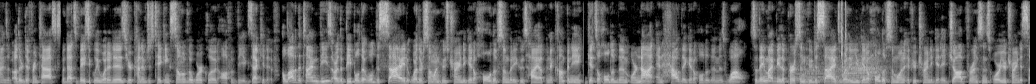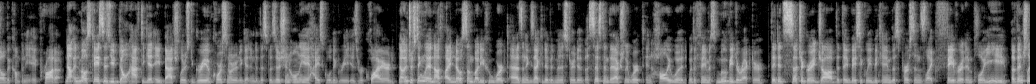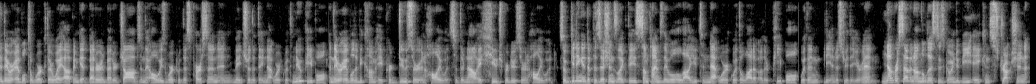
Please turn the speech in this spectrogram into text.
kinds of other different tasks, but that's basically what it is, you're kind of just taking some of the workload off of the executive. A lot of the time, these are the people that will decide whether someone who's trying to get a hold of somebody who's high up in a company gets a hold of them or not, and how they get a hold of them as well. So they might be the person who decides whether you get a hold of someone if you're trying to get a job, for instance, or you're trying to sell the company a product. Now, in most cases, you don't have to get a bachelor's degree, of course, in order to get into this position. Only a high school degree is required. Now, interestingly enough, I know somebody who worked as an executive administrator administrative assistant. They actually worked in Hollywood with a famous movie director. They did such a great job that they basically became this person's like favorite employee. Eventually they were able to work their way up and get better and better jobs and they always worked with this person and made sure that they networked with new people and they were able to become a producer in Hollywood. So they're now a huge producer in Hollywood. So getting into positions like these, sometimes they will allow you to network with a lot of other people within the industry that you're in. Number seven on the list is going to be a construction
